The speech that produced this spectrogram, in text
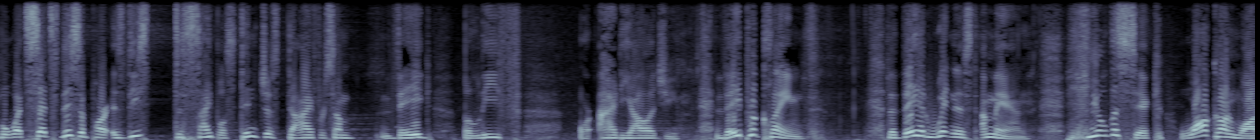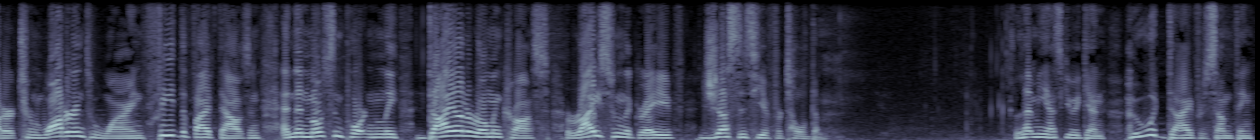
But what sets this apart is these disciples didn't just die for some vague belief or ideology. They proclaimed that they had witnessed a man heal the sick, walk on water, turn water into wine, feed the 5,000, and then, most importantly, die on a Roman cross, rise from the grave, just as he had foretold them. Let me ask you again who would die for something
